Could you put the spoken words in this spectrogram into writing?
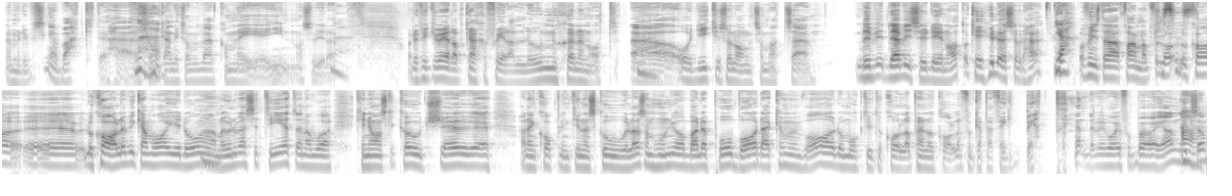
nej men det finns inga vakter här som kan liksom välkomna er in och så vidare. Nej. Och det fick vi reda på kanske fredag lunch eller något. Mm. Eh, och gick ju så långt som att så här, vi, där visar ju DNA att okej, hur löser vi det här? Ja. Vad finns det för andra lo loka eh, lokaler vi kan vara i då? Mm. Andra universitet, en av våra kenyanska coacher eh, hade en koppling till en skola som hon jobbade på. Bara där kan vi vara. De åkte ut och kollade på den lokalen, funkar perfekt bättre än där vi var i från början Ja. liksom.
